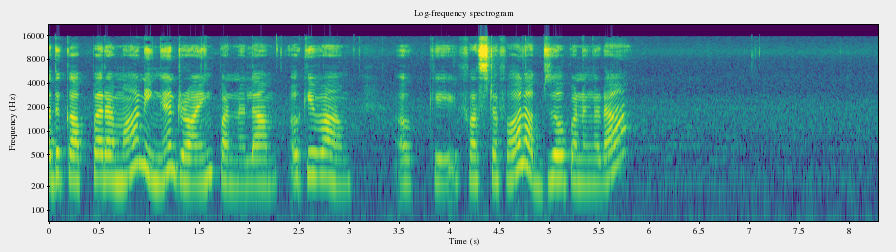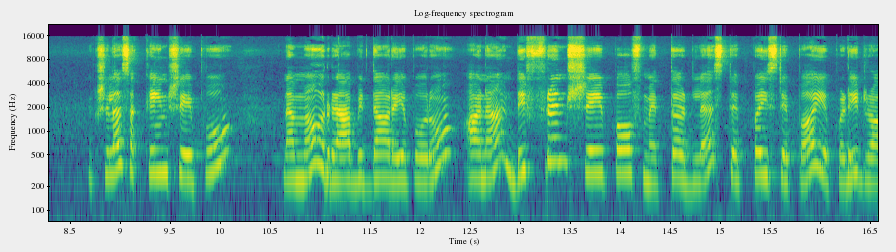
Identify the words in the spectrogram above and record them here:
அதுக்கப்புறமா நீங்கள் ட்ராயிங் பண்ணலாம். ஓகேவா okay first of all observe பண்ணுங்கடா. ஆக்சுவலாக செகண்ட் ஷேப்பும் நம்ம ஒரு ரேபிட் தான் வரைய போகிறோம் ஆனால் டிஃப்ரெண்ட் ஷேப் ஆஃப் மெத்தடில் ஸ்டெப் பை ஸ்டெப்பாக எப்படி ட்ரா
